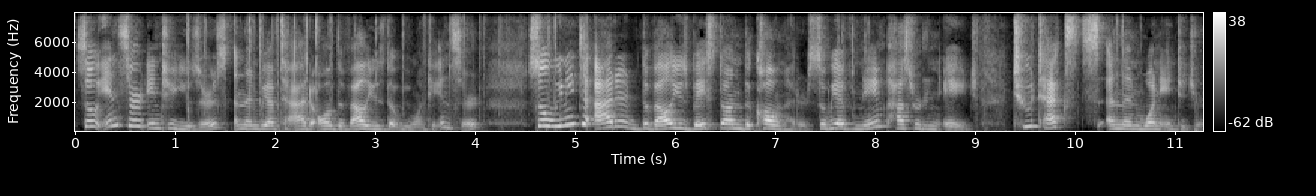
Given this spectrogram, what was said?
So insert into users, and then we have to add all the values that we want to insert. So we need to add the values based on the column headers. So we have name, password, and age, two texts, and then one integer.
